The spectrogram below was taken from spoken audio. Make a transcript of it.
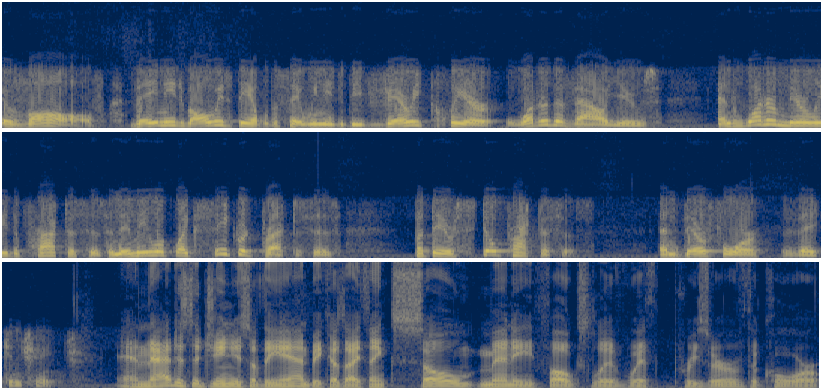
evolve, they need to always be able to say we need to be very clear what are the values and what are merely the practices. And they may look like sacred practices, but they are still practices, and therefore they can change. And that is the genius of the and because I think so many folks live with preserve the core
